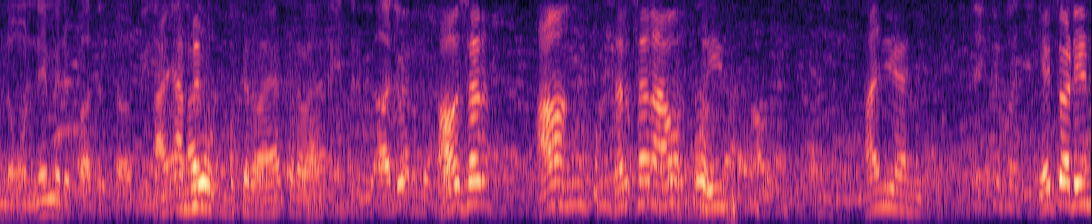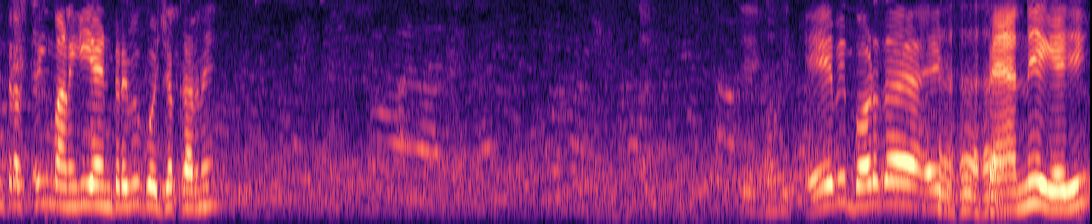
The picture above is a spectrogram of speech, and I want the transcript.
नोन ने मेरे फादर साहब भी ਹਾਂ ਮੈਂ ਕਰਵਾਇਆ ਕਰਵਾਇਆ ਆਓ ਸਰ ਹਾਂ ਸਰ ਸਰ ਆਓ ਪਲੀਜ਼ ਹਾਂਜੀ ਹਾਂਜੀ ਇਹ ਤੁਹਾਡੀ ਇੰਟਰਸਟਿੰਗ ਬਣ ਗਈ ਹੈ ਇੰਟਰਵਿਊ ਕੋਈ ਚੱਕਰ ਨਹੀਂ ਇਹ ਵੀ ਬਹੁਤ ਫੈਨ ਨਹੀਂ ਹੈਗੇ ਜੀ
